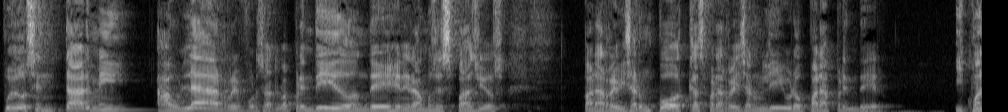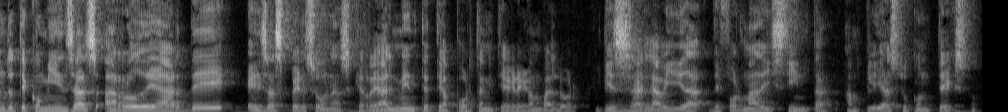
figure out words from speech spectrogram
puedo sentarme hablar, reforzar lo aprendido, donde generamos espacios para revisar un podcast, para revisar un libro, para aprender. Y cuando te comienzas a rodear de esas personas que realmente te aportan y te agregan valor, empiezas a ver la vida de forma distinta, amplías tu contexto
